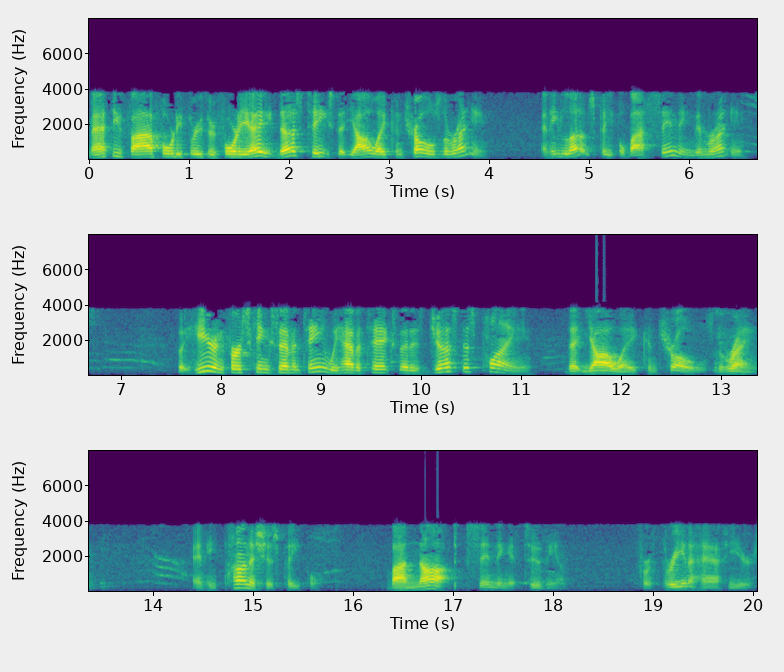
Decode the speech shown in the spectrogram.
Matthew 5:43 through 48 does teach that Yahweh controls the rain, and He loves people by sending them rain. But here in 1 Kings 17, we have a text that is just as plain that Yahweh controls the rain. And He punishes people by not sending it to them for three and a half years.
